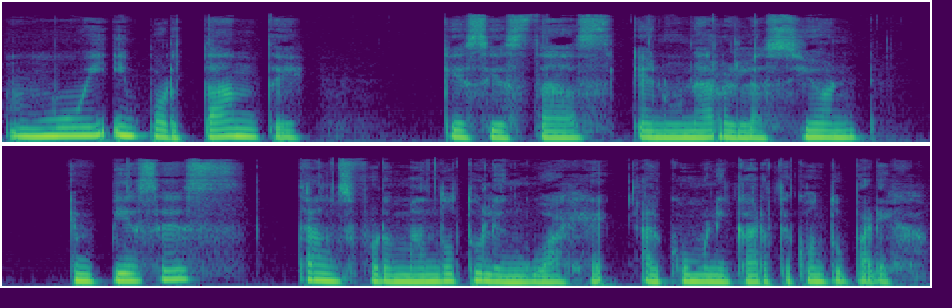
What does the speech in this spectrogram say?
muy importante que si estás en una relación, empieces transformando tu lenguaje al comunicarte con tu pareja.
